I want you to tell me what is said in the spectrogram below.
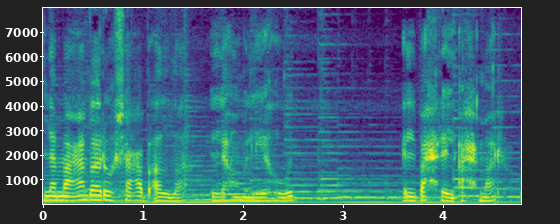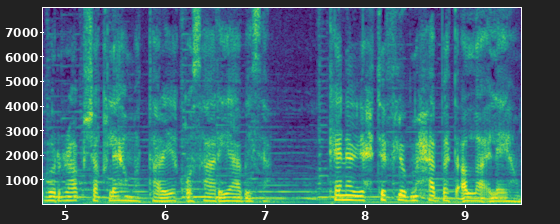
لما عبروا شعب الله اللي هم اليهود البحر الأحمر والرب شق لهم الطريق وصار يابسة. كانوا يحتفلوا بمحبة الله إليهم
